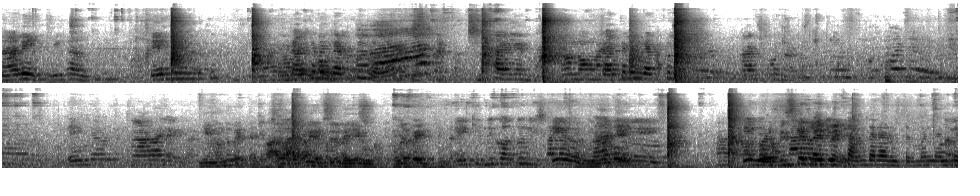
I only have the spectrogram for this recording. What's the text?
నాని విహాన్ ఏం చేయందుకు కంకణం కట్టుకున్నావా కంకణం కట్టుకున్నా ఏం కావాలి మీ ముందు పెట్టండి చాక్లెట్స్ లేవు అయిపోయింది ఇగో, నాని ఇగో, బిస్కెట్లు అయిపోయినాయి. అందరూ అడుగుతారు మళ్ళీ అందరూ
